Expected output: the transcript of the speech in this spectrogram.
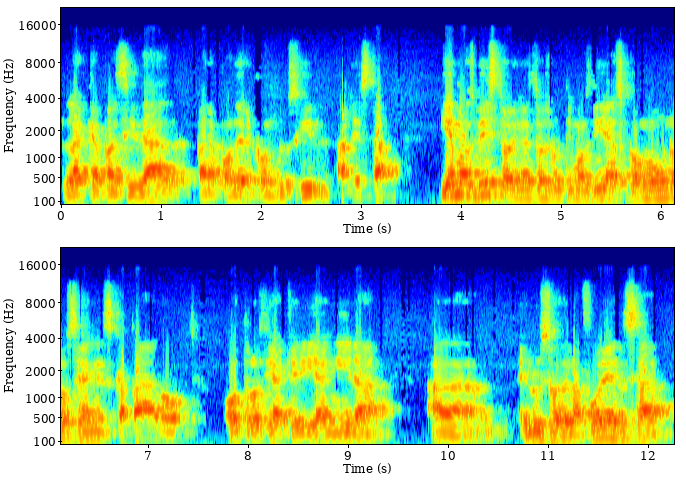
la capacidad para poder conducir al Estado. Y hemos visto en estos últimos días cómo unos se han escapado, otros ya querían ir a, a el uso de la fuerza,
